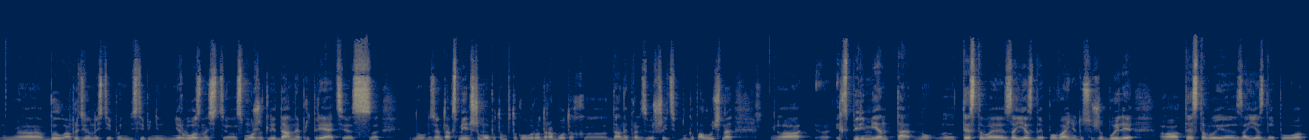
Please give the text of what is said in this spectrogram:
а, был определенной степень, степени нервозность, а, сможет ли данное предприятие с, ну, назовем так, с меньшим опытом в такого рода работах данный проект завершить благополучно. Эксперимент, ну, тестовые заезды по Вайнюдус уже были, тестовые заезды по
